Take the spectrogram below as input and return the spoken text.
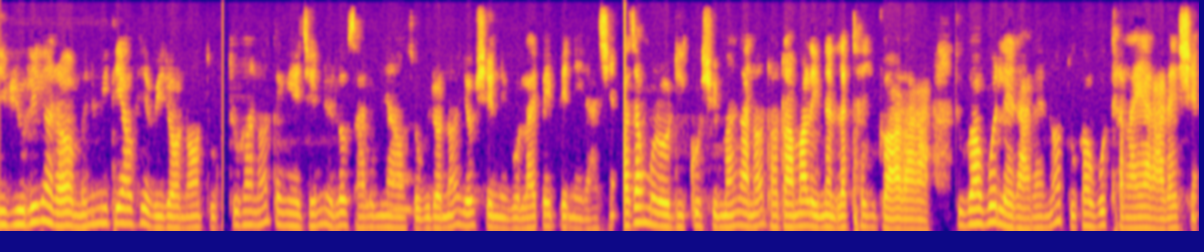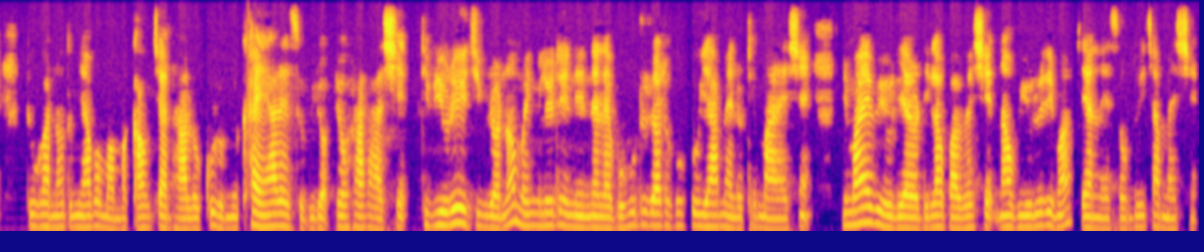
ဒီ view လေးကတော့မင်းသမီးတစ်ယောက်ဖြစ်ပြီးတော့နော်သူသူကနော်တငယ်ချင်းတွေလှုပ်ရှားလို့မရအောင်ဆိုပြီးတော့နော်ရုပ်ရှင်တွေကို live ပိတ်ပင်နေတာရှင်ဒါကြောင့်မလို့ဒီကိုရွှေမန်းကနော်ဒေါက်တာမလေးနဲ့လက်ထပ်ယူသွားတာကသူကဝစ်လေတာနဲ့နော်သူကဝစ်ခံလိုက်ရတာတဲ့ရှင်သူကနော်သူများပေါ်မှာမကောင်းကြံထားလို့ခုလိုမျိုးခံရတယ်ဆိုပြီးတော့ပြောထားတာရှင်ဒီ view လေးကိုကြည့်ပြီးတော့နော်မိန်းကလေးတွေအနေနဲ့လည်းဘ ഹു တုတတစ်ခုခုရမယ်လို့ထင်ပါတယ်ရှင်ညီမရဲ့ view လေးကတော့ဒီလောက်ပါပဲရှင်နောက် view လေးတွေမှာပြန်လည်ဆုံတွေ့ကြမယ်ရှင်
